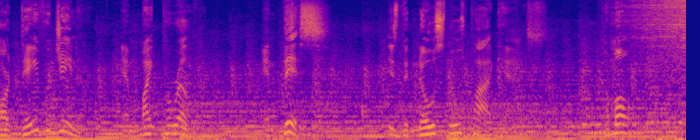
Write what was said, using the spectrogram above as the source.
are Dave Regina and Mike Pirelli, and this is the No Snooze Podcast. Come on.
